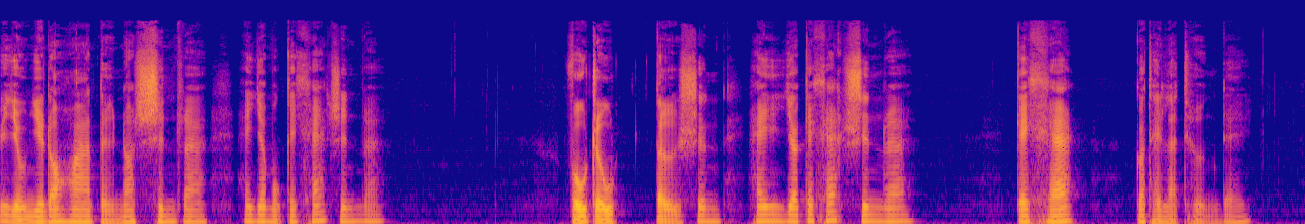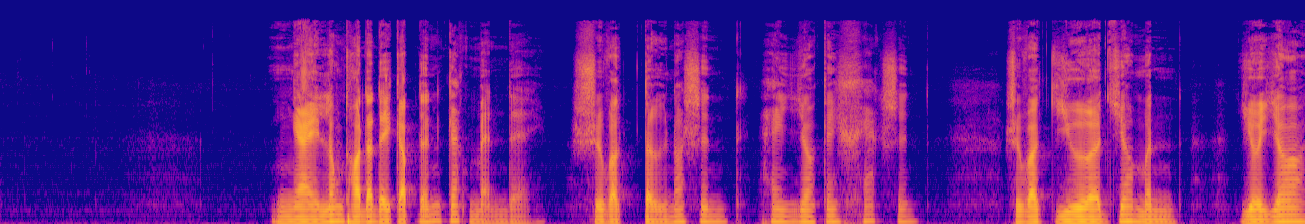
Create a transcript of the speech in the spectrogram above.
Ví dụ như đó hoa tự nó sinh ra hay do một cái khác sinh ra? Vũ trụ tự sinh hay do cái khác sinh ra? Cái khác có thể là Thượng Đế. Ngài Long Thọ đã đề cập đến các mệnh đề. Sự vật tự nó sinh hay do cái khác sinh? sự vật vừa do mình, vừa do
